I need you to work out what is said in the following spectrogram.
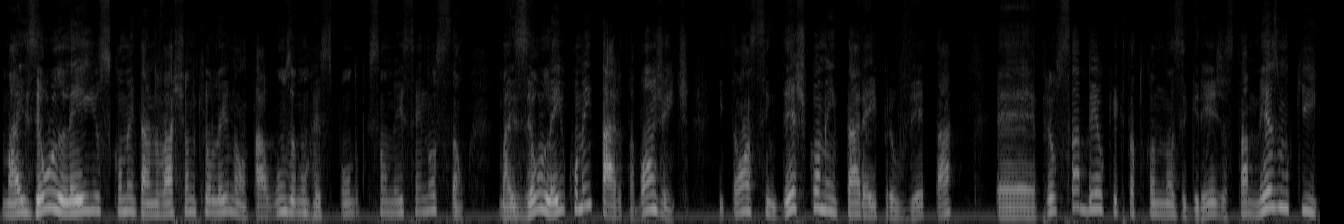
Mas eu leio os comentários, não vai achando que eu leio não, tá? Alguns eu não respondo porque são meio sem noção. Mas eu leio o comentário, tá bom, gente? Então, assim, deixa o comentário aí para eu ver, tá? É, para eu saber o que está tocando nas igrejas, tá? Mesmo que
